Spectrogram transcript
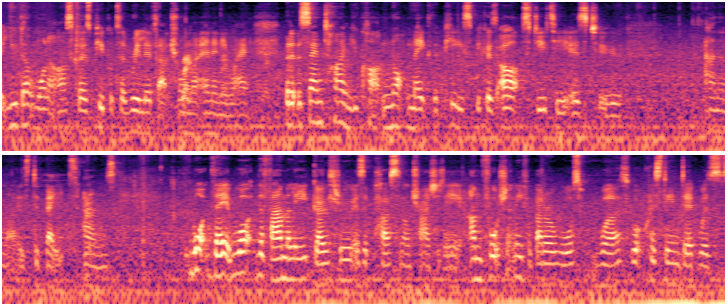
That you don't want to ask those people to relive that trauma Right. in any way, but at the same time, you can't not make the piece because art's duty is to analyze, debate, and what they what the family go through is a personal tragedy. Unfortunately, for better or worse, worse what Christine did was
